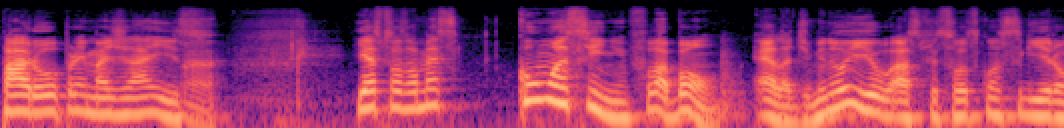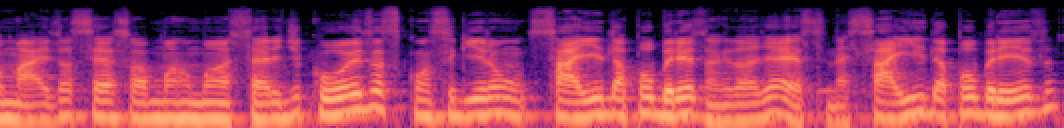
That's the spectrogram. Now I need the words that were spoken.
parou para imaginar isso. É. E as pessoas mas como assim? Falar, bom, ela diminuiu, as pessoas conseguiram mais acesso a uma, uma série de coisas, conseguiram sair da pobreza, na verdade é essa, né? Sair da pobreza.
